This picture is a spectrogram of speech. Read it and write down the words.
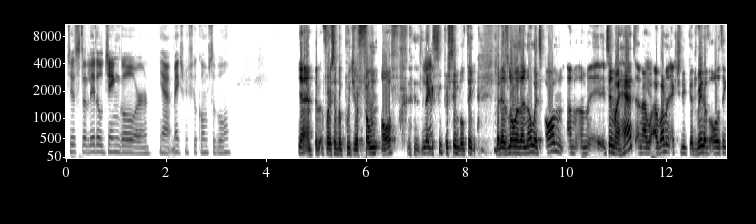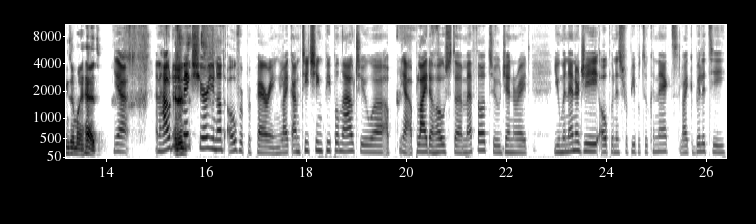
just a little jingle or yeah, it makes me feel comfortable. Yeah, and for example, put your phone off. it's like yep. a super simple thing, but as long as I know it's on, I'm, I'm it's in my head, and I, I want to actually get rid of all the things in my head. Yeah. And how do you make sure you're not over preparing? Like I'm teaching people now to uh, yeah apply the host uh, method to generate human energy, openness for people to connect, likability,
